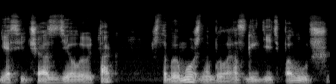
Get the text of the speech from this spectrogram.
Я сейчас сделаю так, чтобы можно было разглядеть получше.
